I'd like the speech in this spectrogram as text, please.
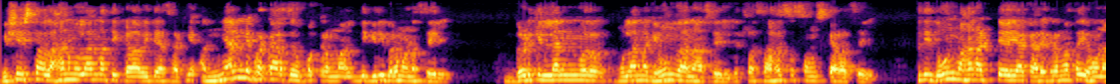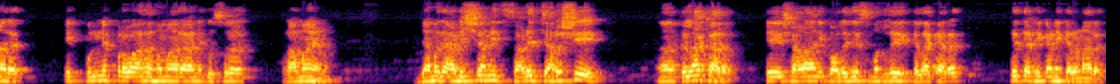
विशेषतः लहान मुलांना ती कळावी त्यासाठी अन्यान्य प्रकारचे उपक्रम अगदी गिरिभ्रमण असेल गड किल्ल्यांवर मुलांना घेऊन जाणं असेल तिथला साहस संस्कार असेल ती दोन महानाट्य या कार्यक्रमातही होणार आहेत. एक पुण्यप्रवाह हमारा आणि दुसरं रामायण. ज्यामध्ये अडीचशे आणि साडेचारशे कलाकार हे शाळा आणि कॉलेजेस मधले कलाकार आहेत. ते त्या ठिकाणी करणार आहेत.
